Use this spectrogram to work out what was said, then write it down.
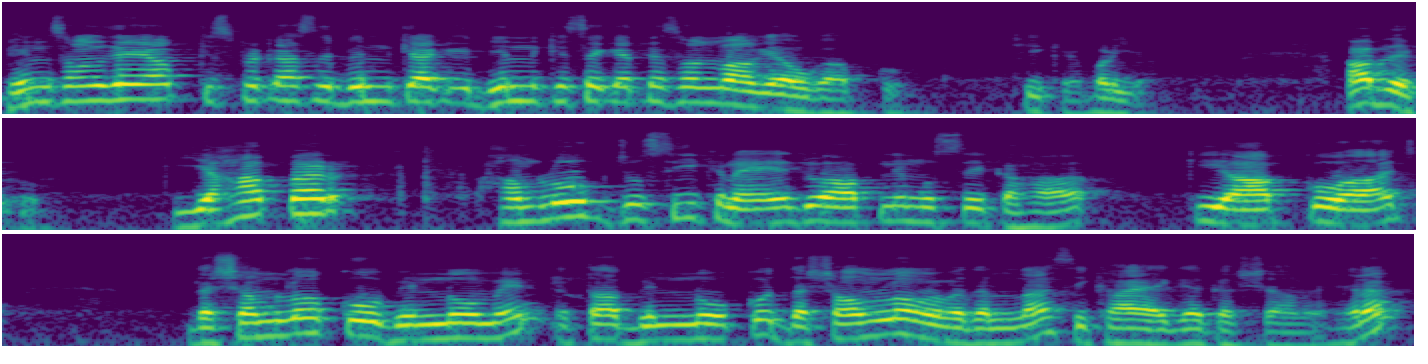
भिन्न समझ गए आप? किस प्रकार से भिन्न क्या, भिन्न किसे कहते हैं? समझ में आ गया होगा आपको। ठीक है, बढ़िया। अब देखो, यहाँ पर हम लोग जो सीख रहे हैं, जो आपने मुझसे कहा कि आपको आज दशमलव को भिन्नों में तथा भिन्नों को दशमलव में बदलना सिखाया गया कक्षा में, है ना?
